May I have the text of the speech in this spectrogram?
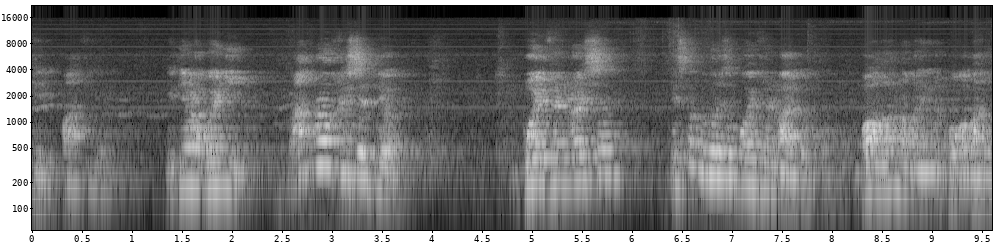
फेरि पापी हो यति एउटा बहिनी राम्रो क्रिस्चियन थियो बोयफ्रेन्ड रहेछ त्यस्तो हुँदो रहेछ बोयफ्रेन्ड भएको त बाउ नभनिकन पोको बाटो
